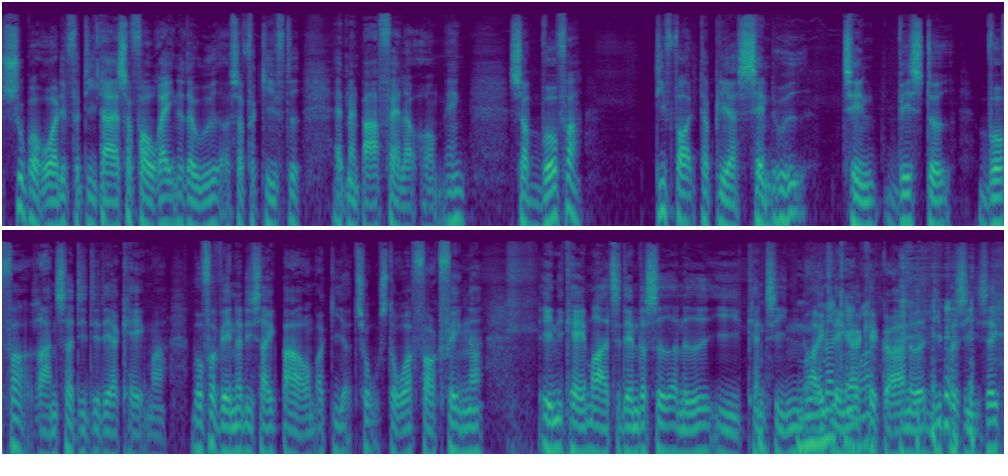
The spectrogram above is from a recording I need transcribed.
super hurtigt, fordi der er så forurenet derude og så forgiftet, at man bare falder om. Ikke? Så hvorfor de folk, der bliver sendt ud til en vis død, hvorfor renser de det der kamera? Hvorfor vender de sig ikke bare om og giver to store fuckfingre ind i kameraet til dem, der sidder nede i kantinen og ikke længere kan gøre noget lige præcis. Ikke?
